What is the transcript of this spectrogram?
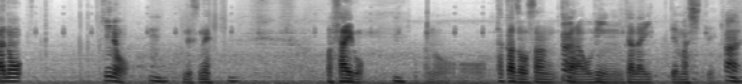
あの昨日うん。ですね、うん。まあ、最後、うん。あの高蔵さんからお瓶いただいてまして、はい。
